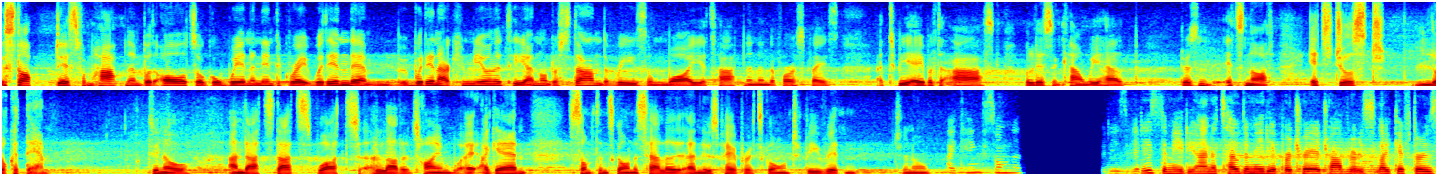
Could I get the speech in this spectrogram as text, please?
stop this from happening, but also go in and integrate within them, within our community, and understand the reason why it's happening in the first place. Uh, to be able to ask, well, listen, can we help? There's, it's not. It's just look at them, you know, and that's that's what a lot of the time. Again, something's going to sell a, a newspaper. It's going to be written, you know. It is, the media, and it's how the media portray travellers. Like if there's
